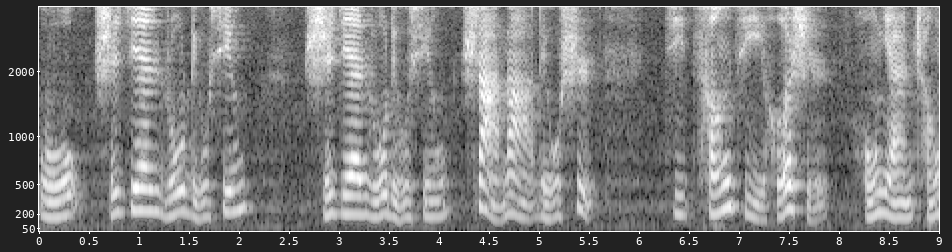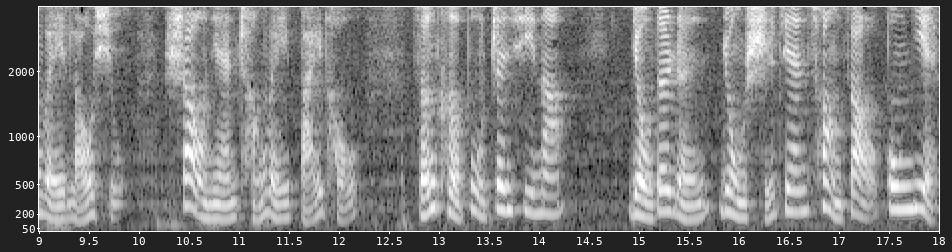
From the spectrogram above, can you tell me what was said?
五，时间如流星，时间如流星，刹那流逝。几曾几何时，红颜成为老朽，少年成为白头，怎可不珍惜呢？有的人用时间创造功业。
